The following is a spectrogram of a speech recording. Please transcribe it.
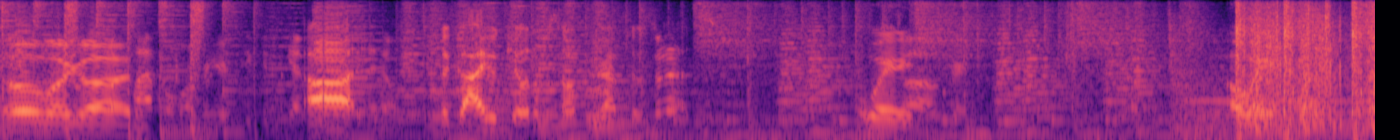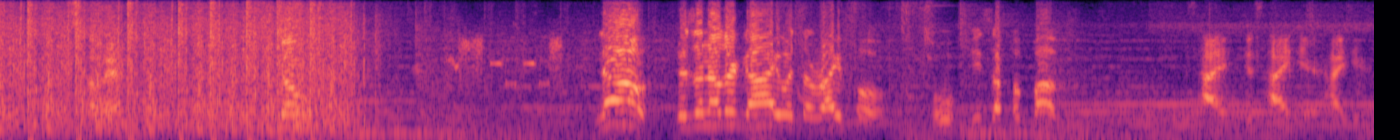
Oh my god. platform over here so you can get Uh, the. The guy who killed himself grabbed those No, no. Wait. Oh, great. Oh wait. He's coming? No! No, there's another guy with a rifle. Oh, He's up above. Just hide, just hide here, hide here.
